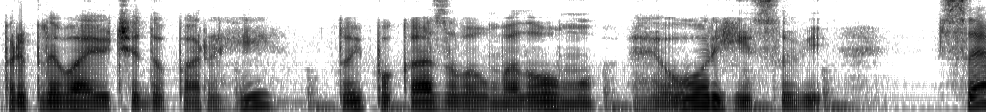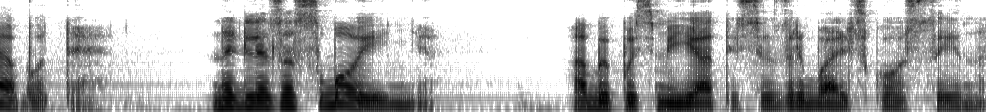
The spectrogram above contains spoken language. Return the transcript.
Припливаючи до парги, той показував малому Георгісові все або те, не для засвоєння, аби посміятися з рибальського сина.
